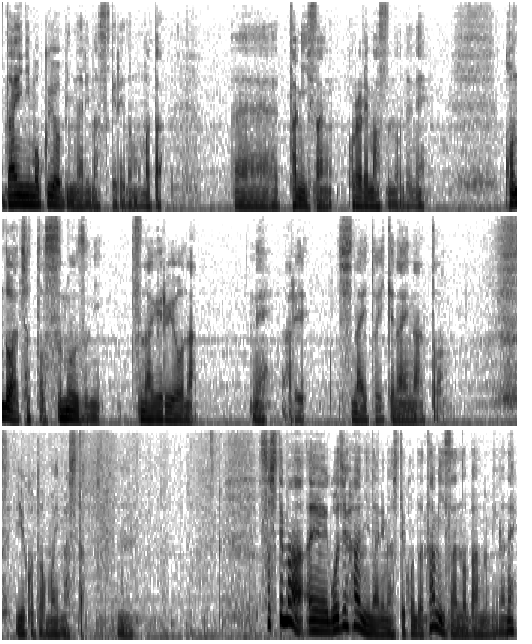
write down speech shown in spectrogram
第2木曜日になりますけれどもまたえー、タミーさん来られますのでね今度はちょっとスムーズにつなげるようなねあれしないといけないなということを思いました、うん、そしてまあ、えー、5時半になりまして今度はタミーさんの番組がね、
